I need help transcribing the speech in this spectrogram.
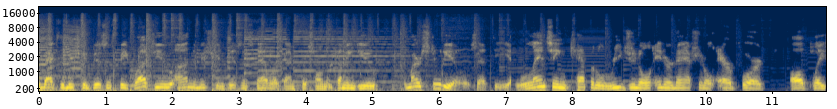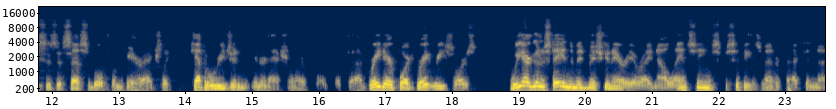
Welcome back to the Michigan Business Beat, brought to you on the Michigan Business Network. I'm Chris Holman, coming to you from our studios at the Lansing Capital Regional International Airport. All places accessible from here, actually. Capital Region International Airport. But uh, great airport, great resource. We are going to stay in the mid Michigan area right now, Lansing specific, as a matter of fact. And uh,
